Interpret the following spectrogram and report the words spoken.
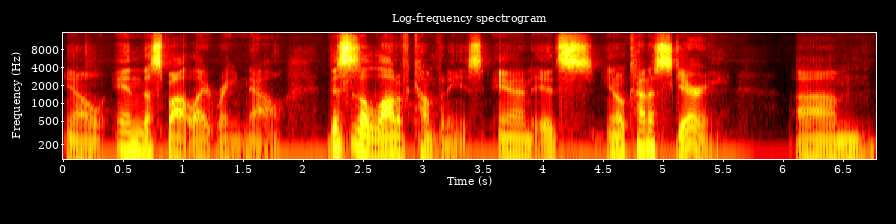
you know in the spotlight right now. This is a lot of companies, and it's you know kind of scary. Um,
